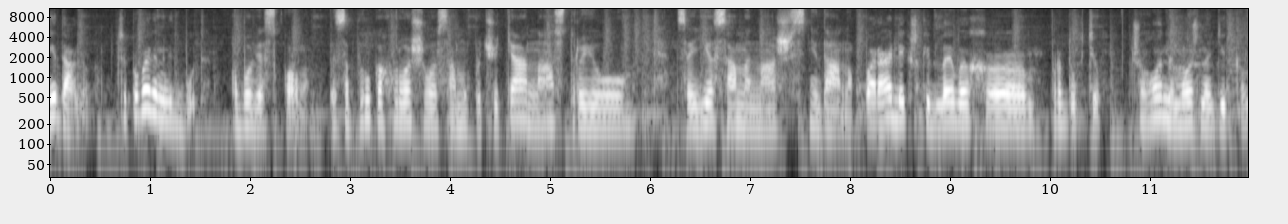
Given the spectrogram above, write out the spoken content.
сніданок чи повинен відбути? Обов'язково. Запорука хорошого самопочуття, настрою це є саме наш сніданок. Перелік шкідливих е, продуктів. Чого не можна діткам?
